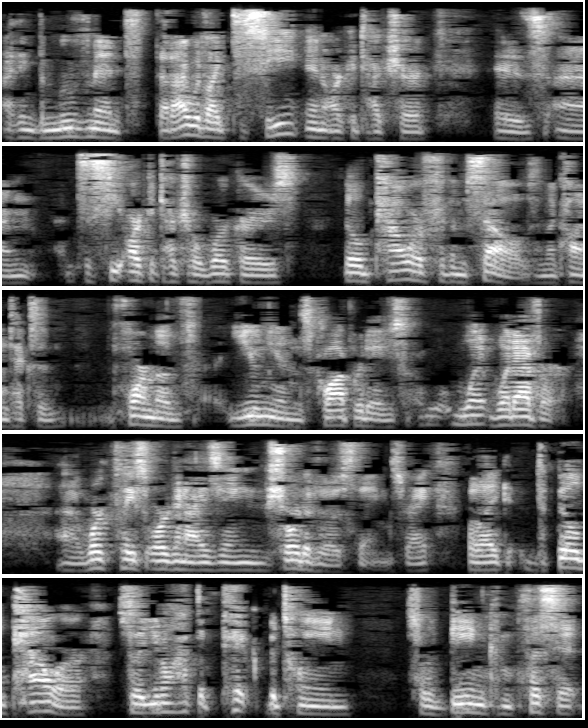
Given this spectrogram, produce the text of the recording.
I think the movement that I would like to see in architecture is um, to see architectural workers build power for themselves in the context of form of unions, cooperatives, wh- whatever. Uh, workplace organizing, short of those things, right? But like to build power so that you don't have to pick between sort of being complicit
